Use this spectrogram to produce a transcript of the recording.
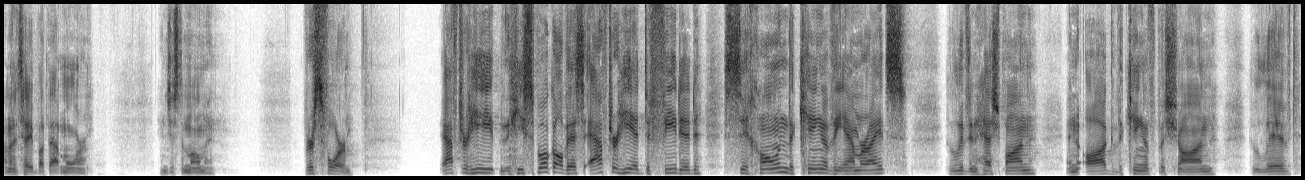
I'm going to tell you about that more in just a moment. Verse 4 After he, he spoke all this, after he had defeated Sihon, the king of the Amorites, who lived in Heshbon, and Og, the king of Bashan, who lived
